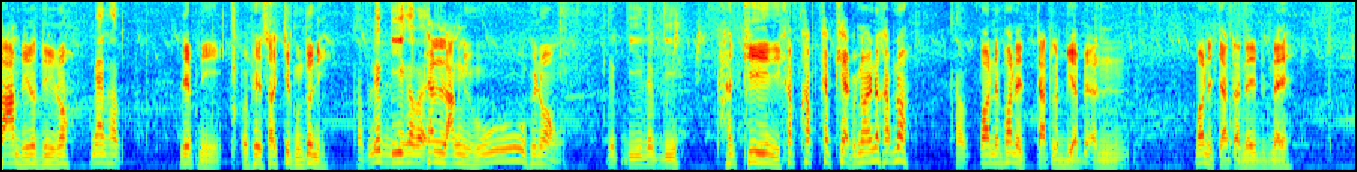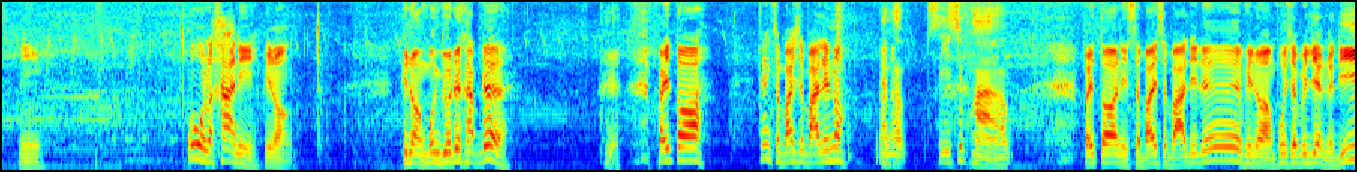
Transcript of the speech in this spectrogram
ลามดีเนาะตัวนี้เนาะแม่นครับเล็บนี่ประเภทซักจึกของตัวนี้ครับเรียบดีครับไปแผ่นหลังนี่หูพี่น้องเรียบดีเรียบดี ที่นี่ครับครับแคบๆไปหน่อยนะครับเนาะครับ ตอนนี้พ่อได้จัดระเบียบอันพ่อได้จัดอันในในนี่ โอ้ราคานี่ พี่น้อง พี่น้องเบิ่งอยู่ด้วยครับ เด้อ ไปต่อยังสบายสบายๆเลยเนาะ แม่นครับสี่สิบห้าครับ ไปต่อนี่สบายสบายๆเด้อเด้อพี่น้องผู้จะไปเลี้ยงก็ดี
